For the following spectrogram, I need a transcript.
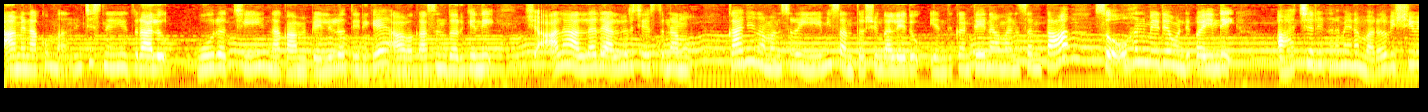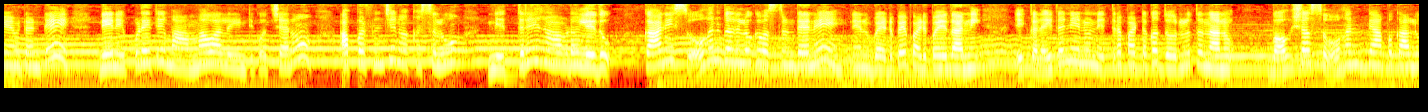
ఆమె నాకు మంచి స్నేహితురాలు. ఊరొచ్చి నాకు ఆమె పెళ్ళిలో తిరిగే అవకాశం దొరికింది. చాలా అల్లరి అల్లరి చేస్తున్నాము. కానీ నా మనసులో ఏమీ సంతోషంగా లేదు. ఎందుకంటే నా మనసంతా సోహన్ మీదే ఉండిపోయింది. ఆశ్చర్యకరమైన మరో విషయం ఏమిటంటే నేను ఎప్పుడైతే మా అమ్మ వాళ్ళ ఇంటికి వచ్చానో అప్పటి నుంచి నాకు అసలు నిద్రే రావడం లేదు. కానీ సోహన్ గదిలోకి వస్తుంటేనే నేను బెడ్పై పడిపోయేదాన్ని. ఇక్కడైతే నేను నిద్ర పట్టక దొర్లుతున్నాను. బహుశా సోహన్ జ్ఞాపకాలు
